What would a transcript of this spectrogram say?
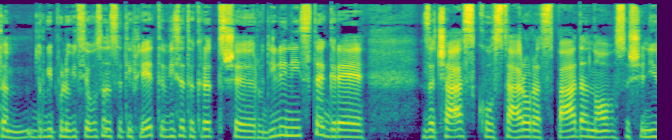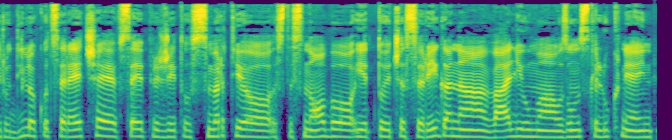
tam, drugi polovici 80-ih let, vi se takrat še rodili niste, gre za čas, ko staro razpada, novo se še ni rodilo, kot se reče, vse je prežeto s smrtjo, s tesnobo, je to je čas regana, valjuma, ozonske luknje in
